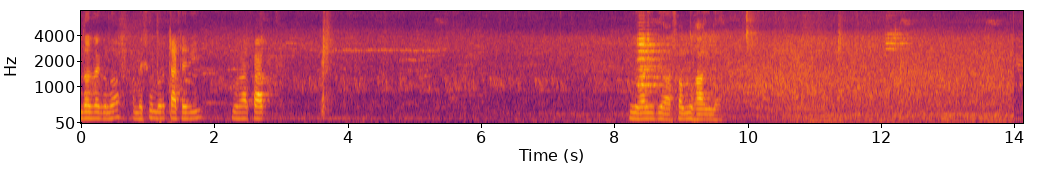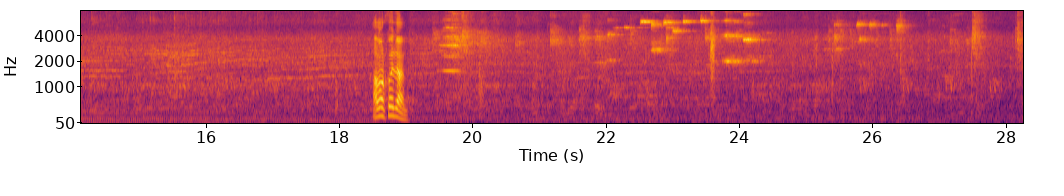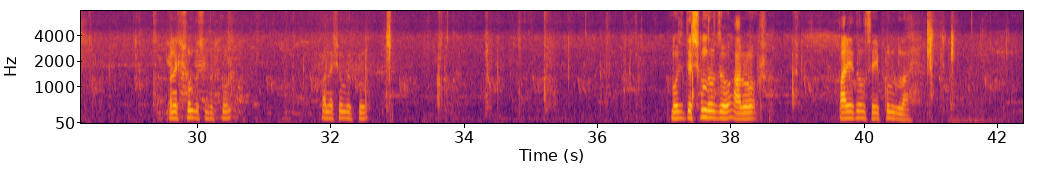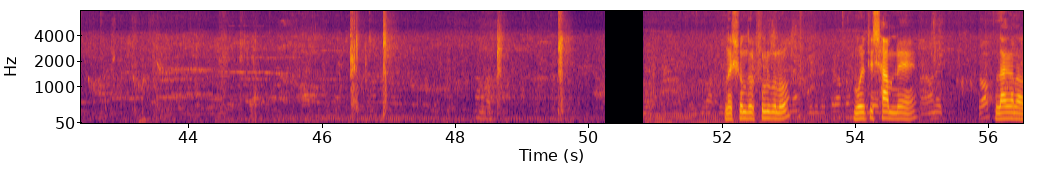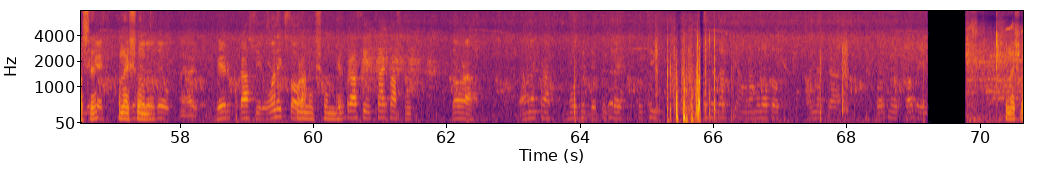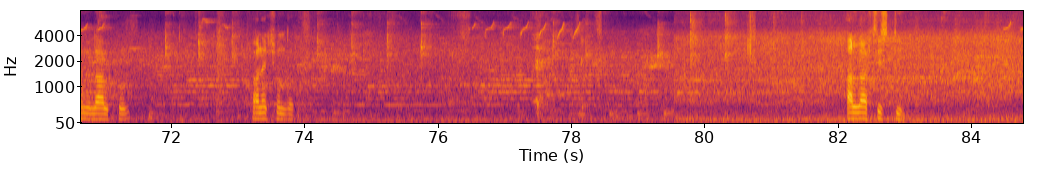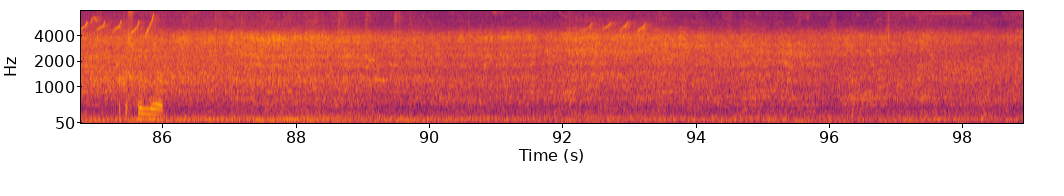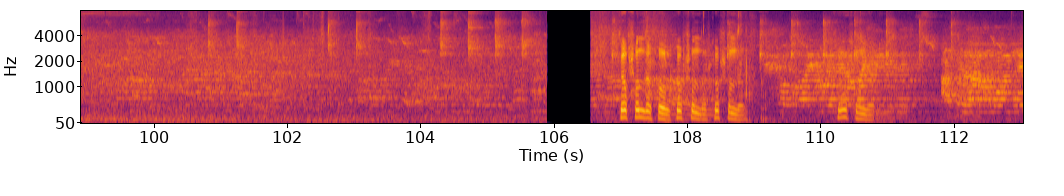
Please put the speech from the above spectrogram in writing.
দরজাগুলো অনেক সুন্দর কাঠেরই লোহার পাত। লোহার দেওয়া সব লোহা আবার কই যান? অনেক সুন্দর সুন্দর ফুল। অনেক সুন্দর ফুল। মসজিদের সৌন্দর্য আরও বাড়িয়ে তুলছে এই ফুলগুলা। অনেক সুন্দর ফুলগুলো মসজিদের সামনে লাগানো আছে, অনেক সুন্দর। অনেক সুন্দর। অনেক সুন্দর লাল ফুল। অনেক সুন্দর। আল্লাহর সৃষ্টি। কত সুন্দর। খুব সুন্দর ফুল খুব সুন্দর খুব সুন্দর। খুব সুন্দর।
